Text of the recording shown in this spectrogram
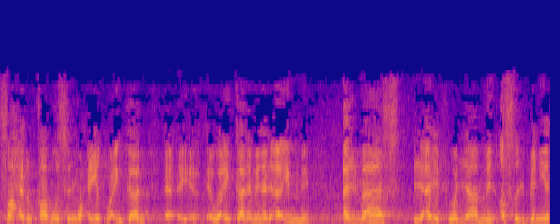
صاحب القاموس المحيط وإن كان وإن كان من الأئمة. الماس الألف واللام من أصل بنية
